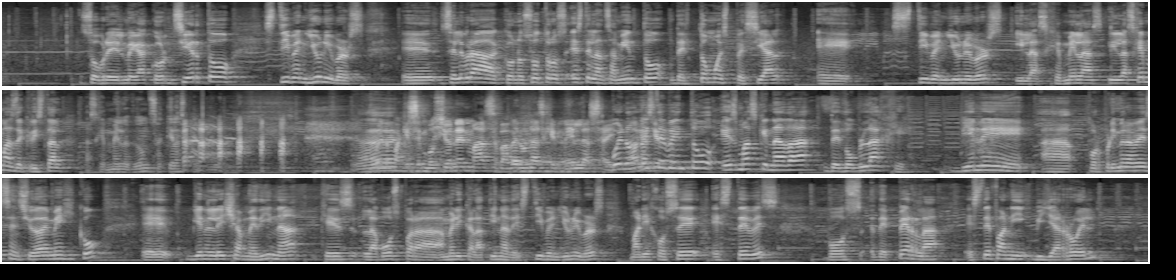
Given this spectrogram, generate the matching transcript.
sobre el megaconcierto Steven Universe. Eh, celebra con nosotros este lanzamiento del tomo especial eh, Steven Universe y las gemelas y las gemas de cristal. Las gemelas, ¿de dónde saqué las gemelas? Bueno, para que se emocionen más, va a haber unas gemelas ahí. Bueno, No, no es este evento es más que nada de doblaje. Viene a- por primera vez en Ciudad de México. eh, viene Leisha Medina, que es la voz para América Latina de Steven Universe. María José Esteves, voz de Perla. Stephanie Villarroel,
